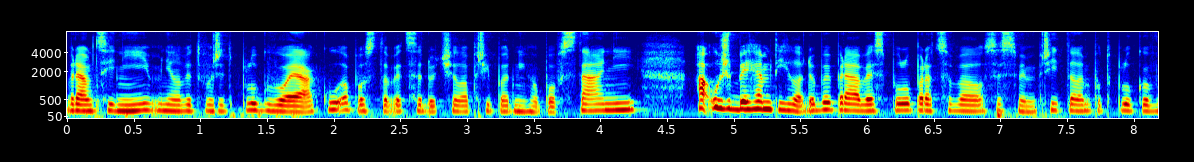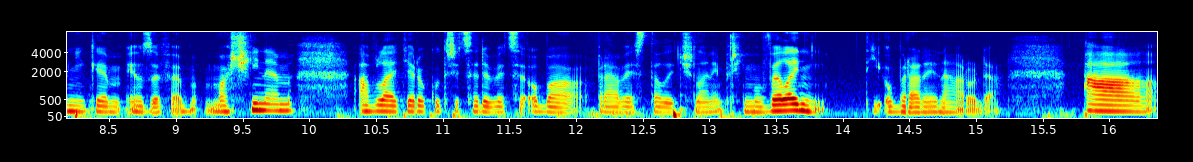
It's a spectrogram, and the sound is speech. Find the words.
V rámci ní měl vytvořit pluk vojáků a postavit se do čela případného povstání a už během téhle doby právě spolupracoval se svým přítelem podplukovníkem Josefem Mašínem a v létě roku 39 se oba právě stali členy přímo velení té obrany národa. A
